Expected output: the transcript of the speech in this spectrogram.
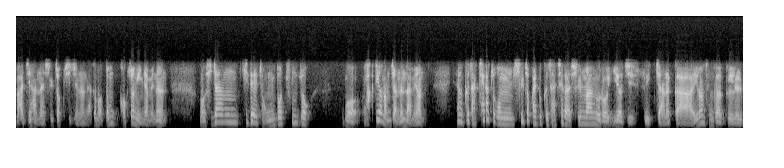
맞이하는 실적 시즌은 약간 어떤 걱정이 있냐면은 어, 시장 기대 정도 충족 뭐 확 뛰어넘지 않는다면 그냥 그 자체가 조금 실적 발표 그 자체가 실망으로 이어질 수 있지 않을까 이런 생각을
